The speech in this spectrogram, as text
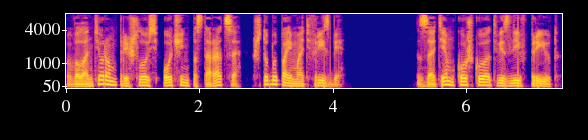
Волонтерам пришлось очень постараться, чтобы поймать фрисби. Затем кошку отвезли в приют.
